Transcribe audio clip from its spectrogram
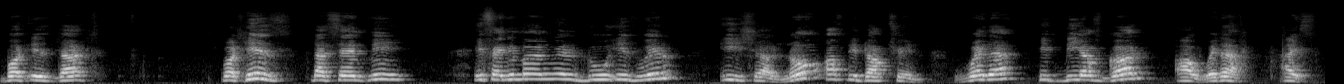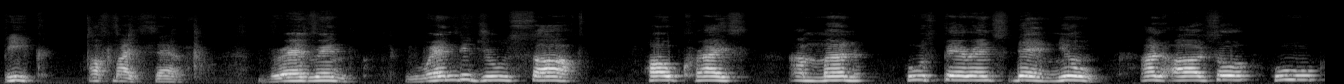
but is that but his that sent me. If any man will do his will, he shall know of the doctrine, whether it be of God or whether I speak of myself. Brethren, when the Jews saw how Christ, a man whose parents they knew, and also who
